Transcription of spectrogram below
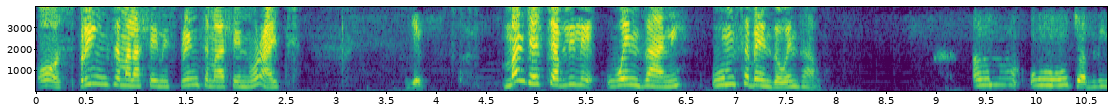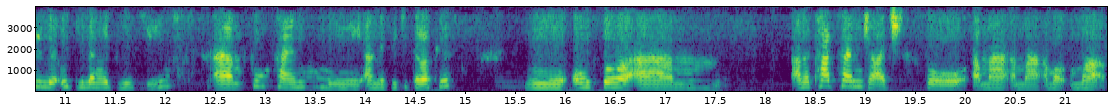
Oh spring semalahleni spring semalahleni all right. yes. Manje sijabulile wenzani? Umsebenzi owenzawo? um ujabulile udila nge-beauty. Um full time ni I'm a beauty therapist. Ni also um I'm a part time judge for ama ama ama, ama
